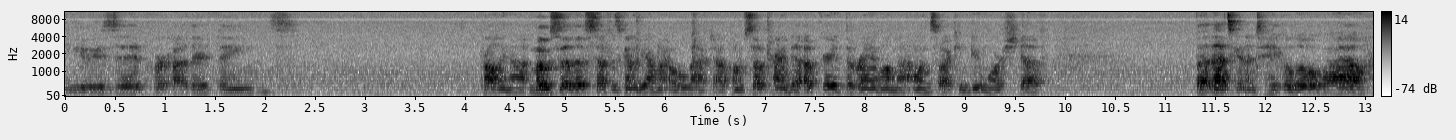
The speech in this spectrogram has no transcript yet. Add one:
use it for other things. Probably not. Most of the stuff is going to be on my old laptop. I'm still trying to upgrade the RAM on that one so I can do more stuff. But that's going to take a little while.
